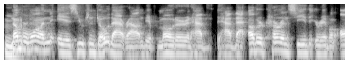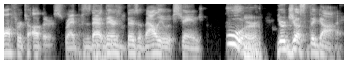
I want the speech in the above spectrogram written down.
Hmm. Number one is you can go that route and be a promoter and have have that other currency that you're able to offer to others, right? Because that there's there's a value exchange, or Hmm. you're just the guy.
